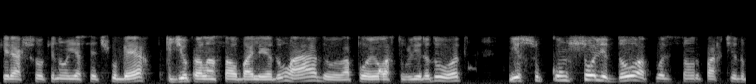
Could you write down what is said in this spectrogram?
que ele achou que não ia ser descoberto, pediu para lançar o Baileia de um lado, apoiou o Arthur Lira do outro. Isso consolidou a posição do partido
